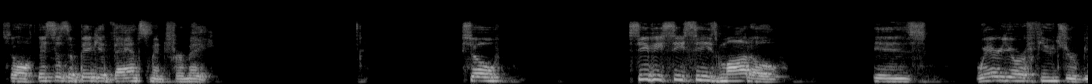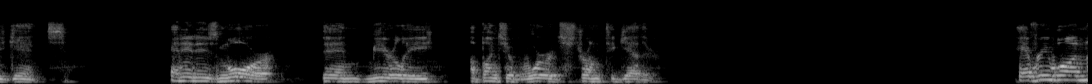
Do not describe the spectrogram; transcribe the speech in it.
So this is a big advancement for me. So CVCC's motto is where your future begins. And it is more than merely a bunch of words strung together. Everyone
